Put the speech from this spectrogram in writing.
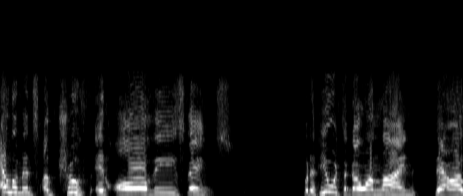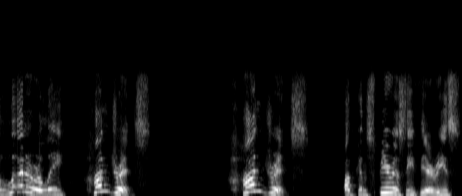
elements of truth in all these things. But if you were to go online, there are literally hundreds hundreds of conspiracy theories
